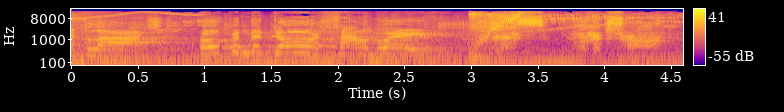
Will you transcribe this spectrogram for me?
At last! Open the door, Soundwave! Yes, Electron!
